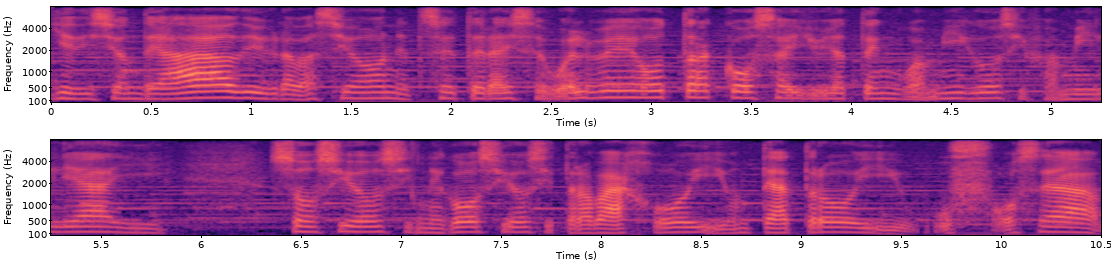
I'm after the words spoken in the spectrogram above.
y, edición de audio y grabación, etcétera, y se vuelve otra cosa y yo ya tengo amigos y familia y socios y negocios y trabajo y un teatro y uff, o sea,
